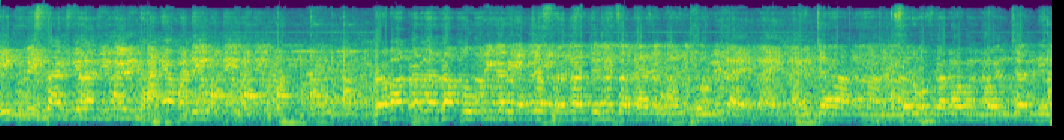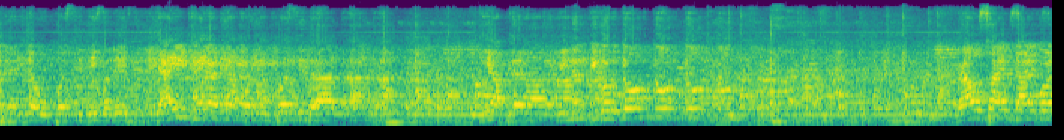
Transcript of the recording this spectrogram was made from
एकवीस तारखेला देखील ठाण्यामध्ये प्रभाकर दादा पोखरीकर यांच्या श्रद्धांजलीचा कार्यक्रम ठेवलेला आहे. त्यांच्या सर्व कलावंतांच्या नेत्यांच्या उपस्थितीमध्ये त्याही ठिकाणी आपण उपस्थित राहाल मी आपल्याला विनंती करतो रावसाहेब जायकवाड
